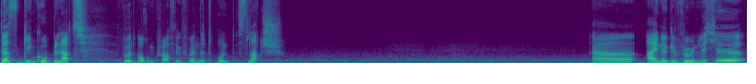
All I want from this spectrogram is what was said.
Das Ginkgo-Blatt wird auch im Crafting verwendet und Sludge. Äh, eine gewöhnliche,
